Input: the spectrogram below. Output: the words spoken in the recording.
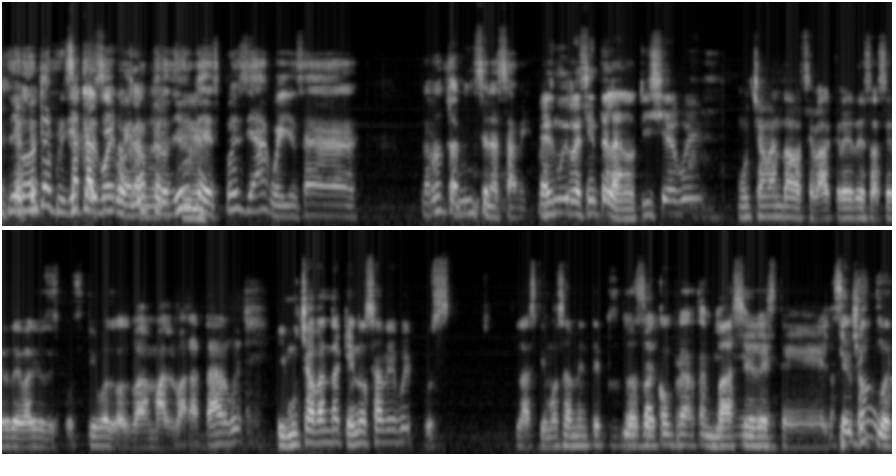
Digo, ahorita al principio Saca el sí, bueno, güey, ¿no? Pero digo que después ya, güey, o sea, la rota también se la sabe. Es muy reciente la noticia, güey. Mucha banda se va a querer deshacer de varios dispositivos, los va a malbaratar, güey. Y mucha banda que no sabe, güey, pues lastimosamente pues, va, a Los va a ser, comprar también. va a ser este el Va a ser pichón, güey.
